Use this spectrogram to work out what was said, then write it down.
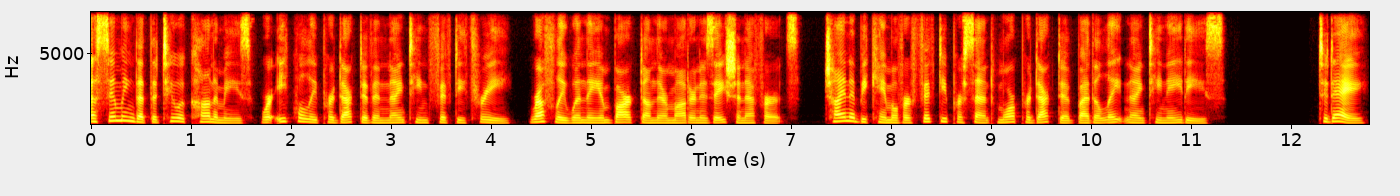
Assuming that the two economies were equally productive in 1953, roughly when they embarked on their modernization efforts, China became over 50% more productive by the late 1980s. Today,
